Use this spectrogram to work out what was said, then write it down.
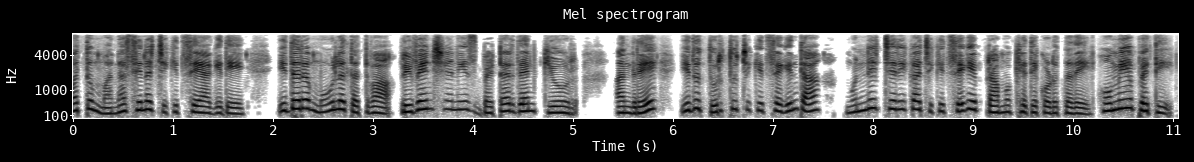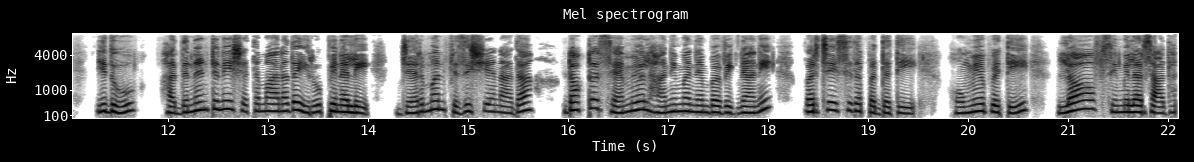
ಮತ್ತು ಮನಸ್ಸಿನ ಚಿಕಿತ್ಸೆಯಾಗಿದೆ. ಇದರ ಮೂಲ ತತ್ವ prevention is better than cure ಅಂದ್ರೆ ಇದು ತುರ್ತು ಚಿಕಿತ್ಸೆಗಿಂತ ಮುನ್ನೆಚ್ಚರಿಕಾ ಚಿಕಿತ್ಸೆಗೆ ಪ್ರಾಮುಖ್ಯತೆ ಕೊಡುತ್ತದೆ. ಹೋಮಿಯೋಪತಿ ಇದು ಹದಿನೆಂಟನೇ ಶತಮಾನದ ಯುರೋಪಿನಲ್ಲಿ ಜರ್ಮನ್ ಫಿಸಿಷಿಯನ್ ಆದ ಡಾಕ್ಟರ್ ಸ್ಯಾಮ್ಯುಯಲ್ ಹಾನಿಮನ್ ಎಂಬ ವಿಜ್ಞಾನಿ ಪರಿಚಯಿಸಿದ ಪದ್ಧತಿ. ಹೋಮಿಯೋಪತಿ ಲಾ ಆಫ್ ಸಿಮಿಲರ್ಸ್ ಆಧಾರ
